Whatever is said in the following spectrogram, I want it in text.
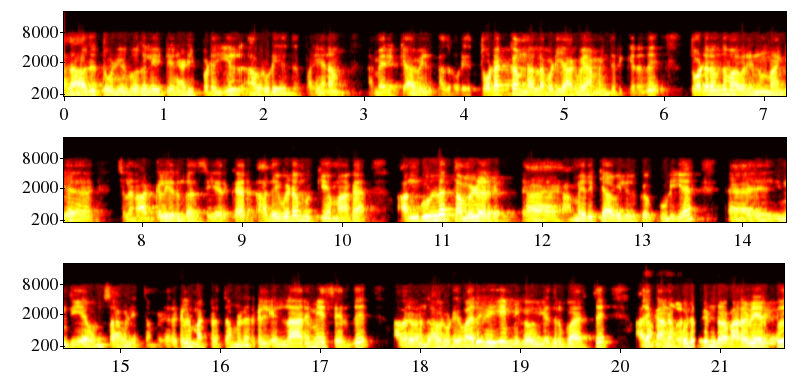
அதாவது தொழில் முதலீட்டின் அடிப்படையில் அவருடைய இந்த பயணம் அமெரிக்காவில் அதனுடைய தொடக்கம் நல்லபடியாகவே அமைந்திருக்கிறது. தொடர்ந்தும் அவர் இன்னும் அங்க சில நாட்கள் இருந்து அதை செய்ய இருக்கார் அதை விட முக்கியமாக அங்குள்ள தமிழர்கள் அஹ், அமெரிக்காவில் இருக்கக்கூடிய இந்திய வம்சாவளி தமிழர்கள் மற்ற தமிழர்கள் எல்லாருமே சேர்ந்து அவர் வந்து அவருடைய வருகையை மிகவும் எதிர்பார்த்து அதை அதுக்கான கொடுக்கின்ற வரவேற்பு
